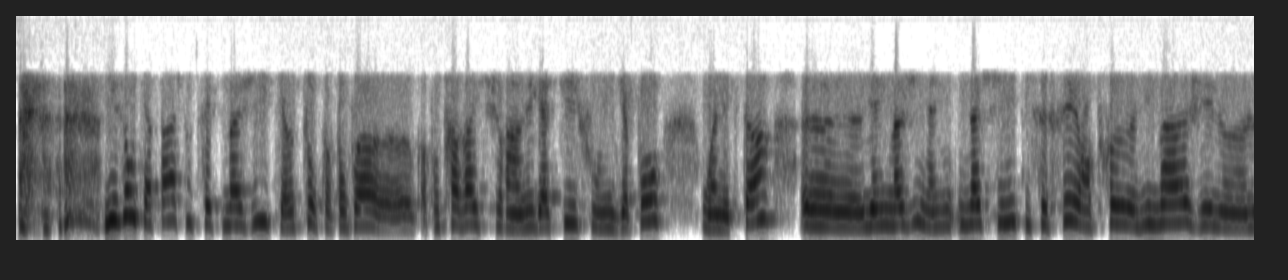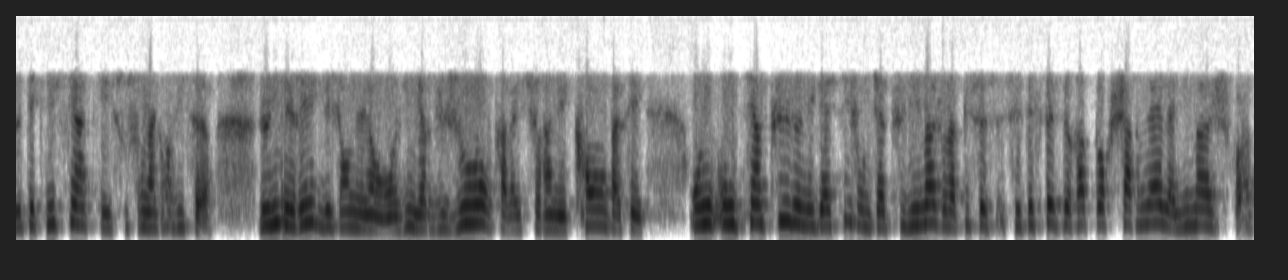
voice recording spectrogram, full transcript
Disons qu'il n'y a pas toute cette magie qu'il y a autour quand on voit, euh, quand on travaille sur un négatif ou une diapo ou un hectare, euh, il y a une magie, une, une alchimie qui se fait entre l'image et le, le, technicien qui est sous son agrandisseur. Le numérique, déjà on est en lumière du jour, on travaille sur un écran, c'est on, on, ne tient plus le négatif, on ne tient plus l'image, on a plus ce, cette espèce de rapport charnel à l'image, quoi.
